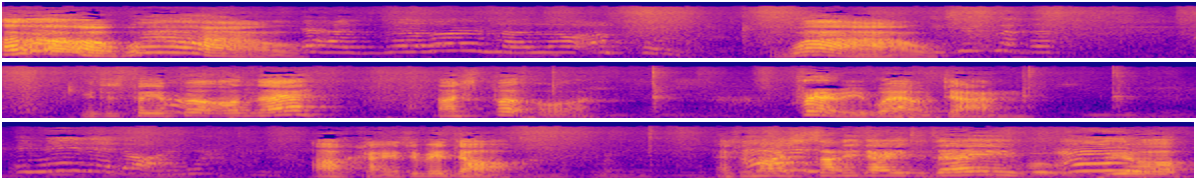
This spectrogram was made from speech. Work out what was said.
Oh, wow. It has yellow, yellow. Wow. You put the You just put your foot on there. Nice foot on. Very well done. We need it on. Okay, it's a bit dark. It's a nice oh. sunny day today. We we oh. are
